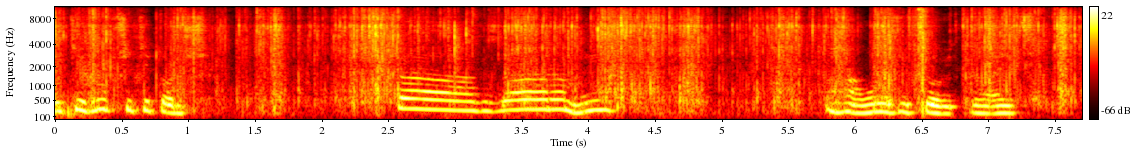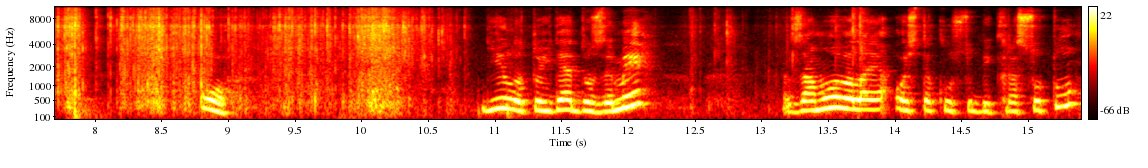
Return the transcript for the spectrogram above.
Не ті грубші, ті тонші. Так, зараз ми. Ага, воно від цього відкривається. О! Діло то йде до зими. Замовила я ось таку собі красоту.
